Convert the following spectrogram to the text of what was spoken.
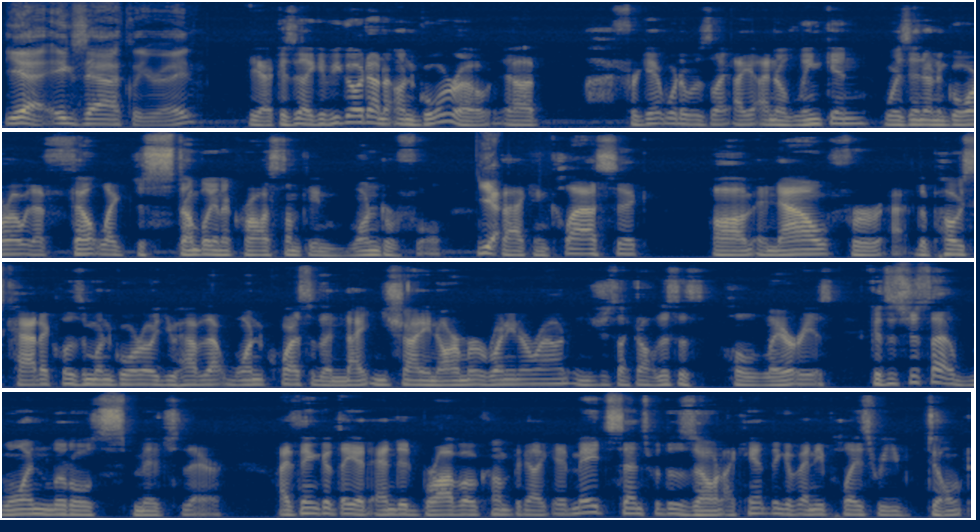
Yeah, exactly, right? Yeah, because like if you go down to Un'Goro, uh, I forget what it was like. I, I know Linken was in Un'Goro. That felt like just stumbling across something wonderful. Yeah. Back in Classic. Um, and now for the post Cataclysm Un'Goro, you have that one quest of the knight in shining armor running around, and you're just like, oh, this is hilarious because it's just that one little smidge there. I think if they had ended Bravo Company, like it made sense with the zone. I can't think of any place where you don't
